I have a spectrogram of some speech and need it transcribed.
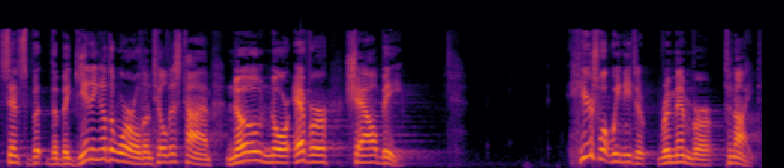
since the beginning of the world until this time, no, nor ever shall be. Here's what we need to remember tonight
